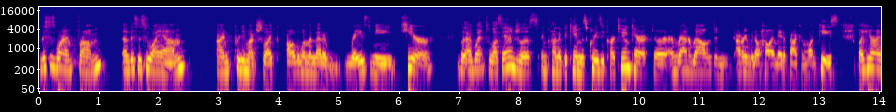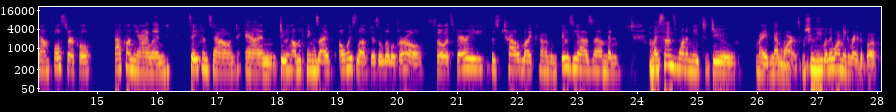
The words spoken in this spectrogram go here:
this is where I'm from. Uh, this is who I am. I'm pretty much like all the women that have raised me here. But I went to Los Angeles and kind of became this crazy cartoon character and ran around. And I don't even know how I made it back in one piece. But here I am, full circle, back on the island, safe and sound and doing all the things I've always loved as a little girl. So it's very this childlike kind of enthusiasm. And my sons wanted me to do my memoirs. They wanted me to write the book,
